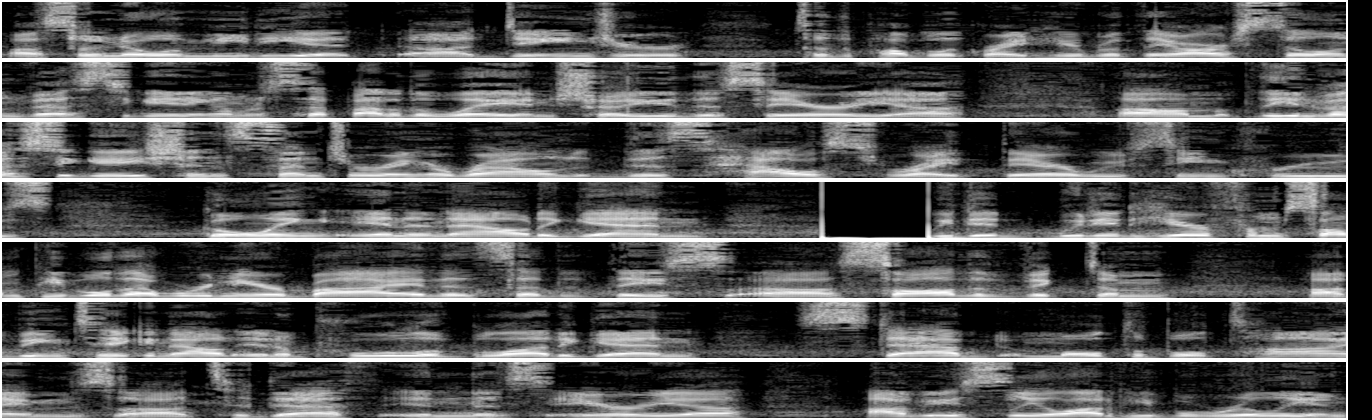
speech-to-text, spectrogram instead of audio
uh, so no immediate uh, danger to the public right here, but they are still investigating. I'm going to step out of the way and show you this area. Um, the investigation centering around this house right there. We've seen crews going in and out again. We did we did hear from some people that were nearby that said that they uh, saw the victim uh, being taken out in a pool of blood. Again, stabbed multiple times uh, to death in this area. Obviously, a lot of people really in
